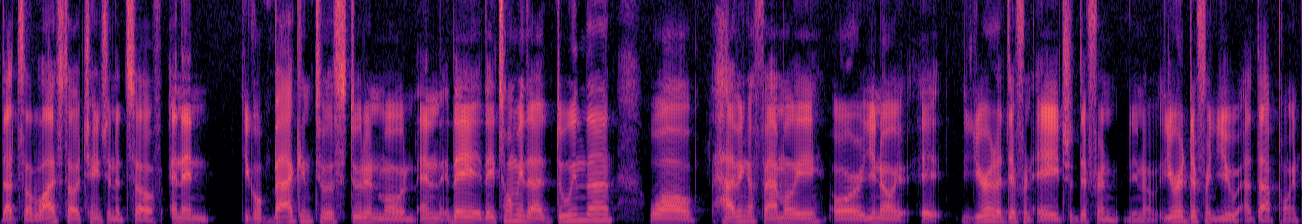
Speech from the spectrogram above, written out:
That's a lifestyle change in itself. And then you go back into a student mode. And they, they told me that doing that while having a family or, you know, it, you're at a different age, a different, you know, you're a different you at that point.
